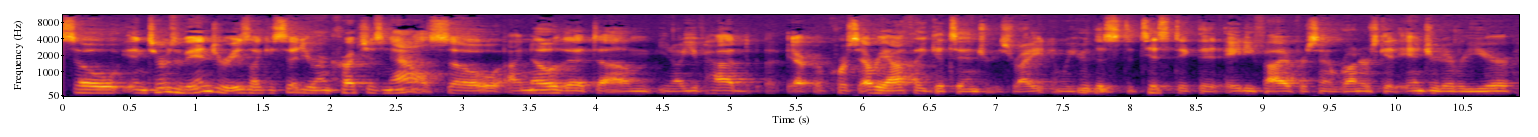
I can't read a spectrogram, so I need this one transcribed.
So, in terms of injuries, like you said, you're on crutches now. So, I know that um, you know you've had, of course, every athlete gets injuries, right? And we hear the statistic that 85% of runners get injured every year.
